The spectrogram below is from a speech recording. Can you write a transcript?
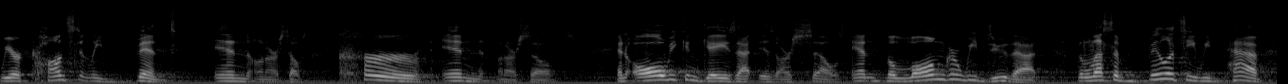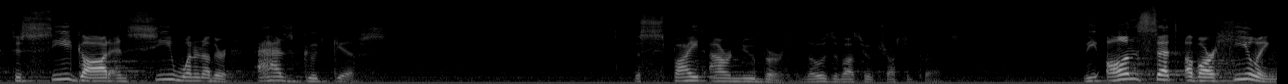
We are constantly bent in on ourselves, curved in on ourselves. And all we can gaze at is ourselves. And the longer we do that, the less ability we have to see God and see one another as good gifts. Despite our new birth, those of us who have trusted Christ, the onset of our healing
